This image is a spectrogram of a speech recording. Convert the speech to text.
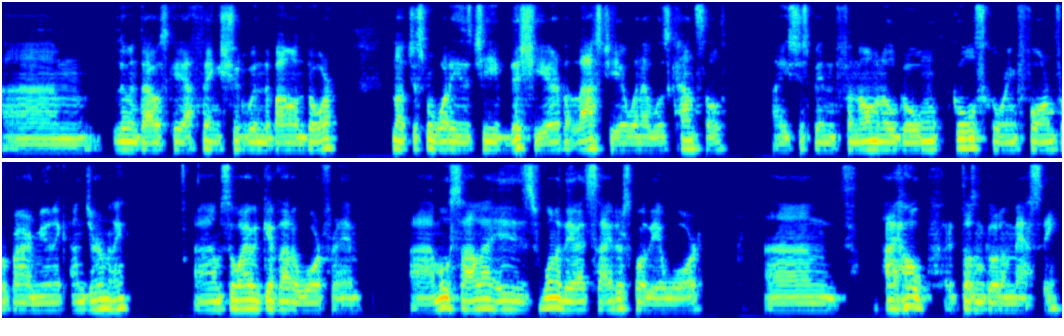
Um, Lewandowski, I think, should win the Ballon d'Or, not just for what he's achieved this year, but last year when it was cancelled uh, he's just been phenomenal goal goal scoring form for Bayern Munich and Germany. Um, so I would give that award for him. Uh, Mo Salah is one of the outsiders for the award, and I hope it doesn't go to Messi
